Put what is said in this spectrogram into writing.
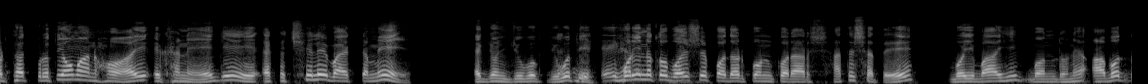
অর্থাৎ প্রতীয়মান হয় এখানে যে একটা ছেলে বা একটা মেয়ে একজন যুবক যুবতী পরিণত বয়সে পদার্পণ করার সাথে সাথে বৈবাহিক বন্ধনে আবদ্ধ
